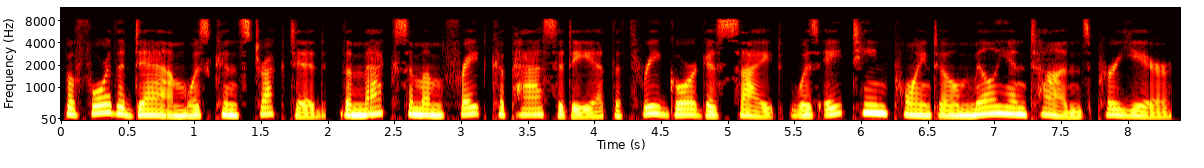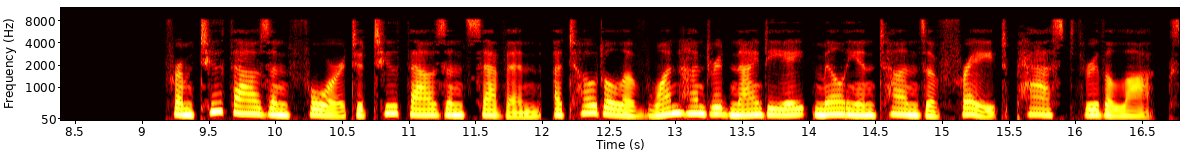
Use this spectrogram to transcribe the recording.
Before the dam was constructed, the maximum freight capacity at the Three Gorges site was 18.0 million tons per year. From 2004 to 2007, a total of 198 million tons of freight passed through the locks.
